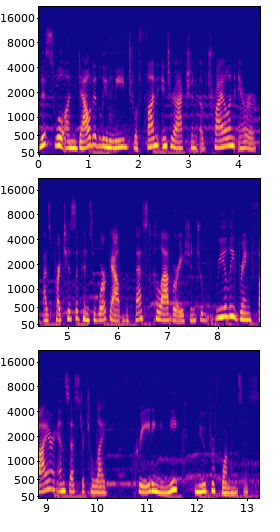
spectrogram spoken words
This will undoubtedly lead to a fun interaction of trial and error as participants work out the best collaboration to really bring Fire Ancestor to life, creating unique new performances.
